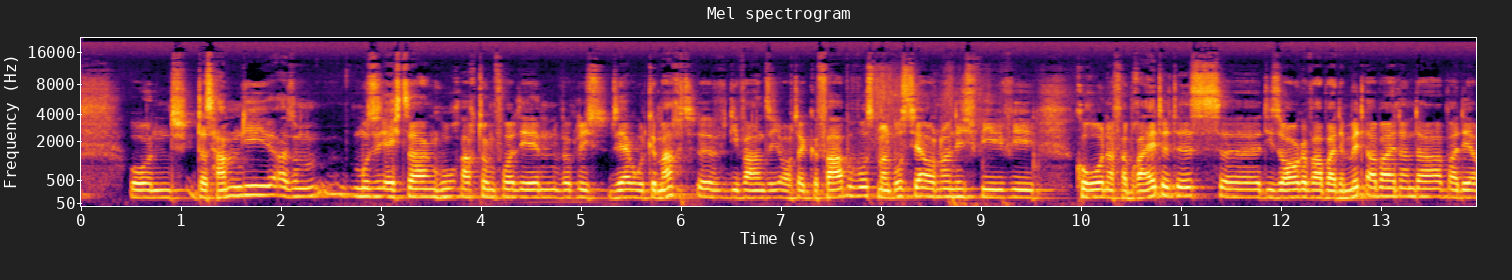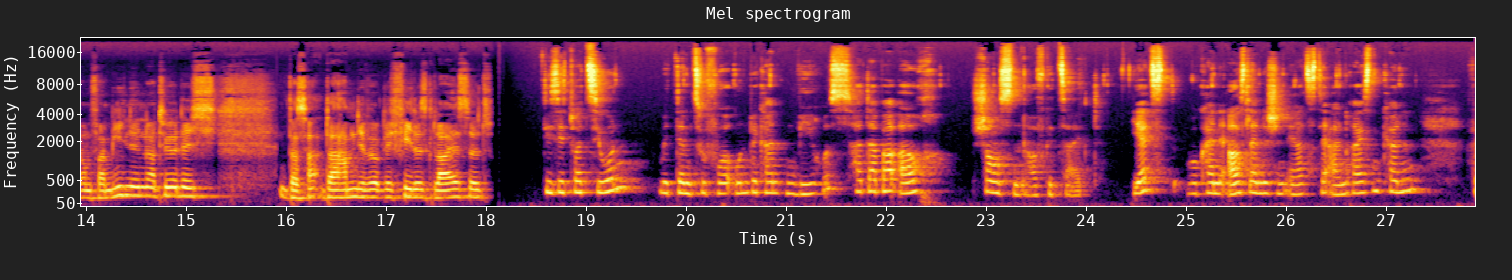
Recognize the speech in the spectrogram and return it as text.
Und das haben die, also muss ich echt sagen, Hochachtung vor denen wirklich sehr gut gemacht. Äh, die waren sich auch der Gefahr bewusst. Man wusste ja auch noch nicht, wie, wie Corona verbreitet ist. Äh, die Sorge war bei den Mitarbeitern da, bei deren Familien natürlich. Das, da haben die wirklich vieles geleistet. Die Situation mit dem zuvor unbekannten Virus hat aber auch Chancen aufgezeigt. Jetzt, wo keine ausländischen Ärzte einreisen können,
